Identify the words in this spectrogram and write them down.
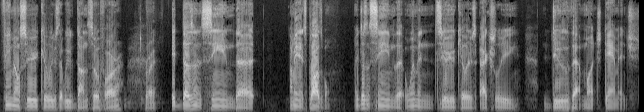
female serial killers that we've done so far, Right. it doesn't seem that. I mean, it's plausible. It doesn't seem that women serial killers actually do that much damage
